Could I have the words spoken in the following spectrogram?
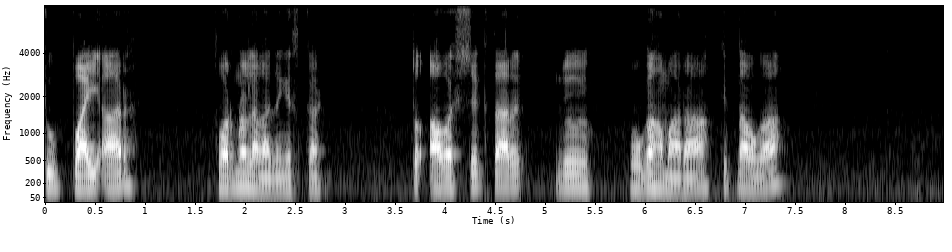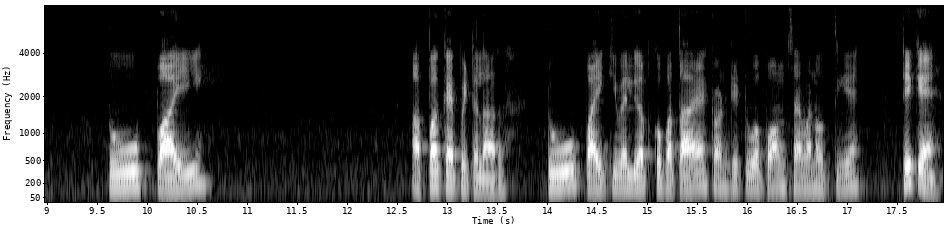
टू पाई आर फॉर्मूला लगा देंगे इसका। तो आवश्यक तार जो होगा हमारा, कितना होगा? टू पाई आपका कैपिटल आर। टू पाई की वैल्यू आपको पता है, ट्वेंटी टू अपॉन सेवन होती है, ठीक है?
